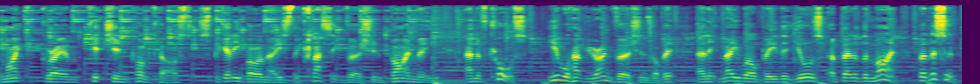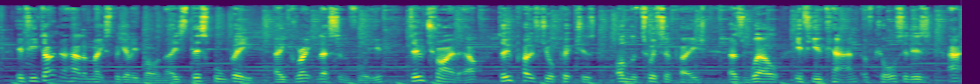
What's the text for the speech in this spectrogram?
Mike Graham Kitchen podcast, Spaghetti Bolognese, the classic version by me. And of course, you will have your own versions of it, and it may well be that yours are better than mine. But listen, if you don't know how to make spaghetti bolognese, this will be a great lesson for you. Do try it out. Do post your pictures on the Twitter page as well, if you can. Of course, it is at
